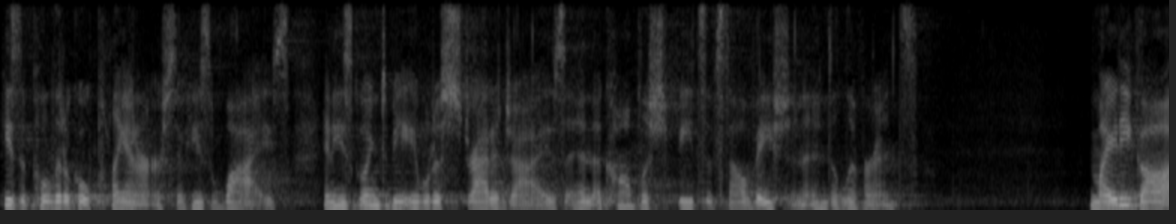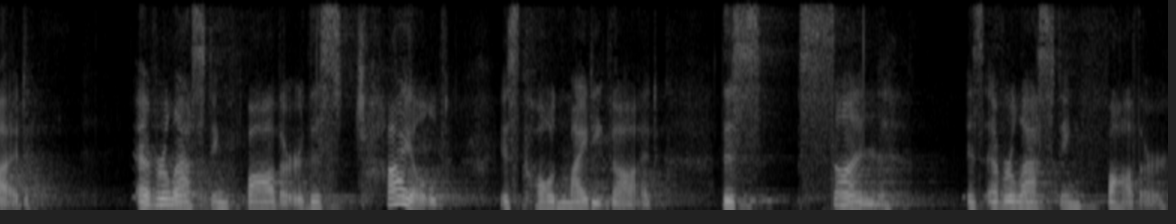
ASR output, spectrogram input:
He's a political planner, so he's wise, and he's going to be able to strategize and accomplish feats of salvation and deliverance. Mighty God, everlasting Father, this child is called Mighty God. This son is everlasting Father.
